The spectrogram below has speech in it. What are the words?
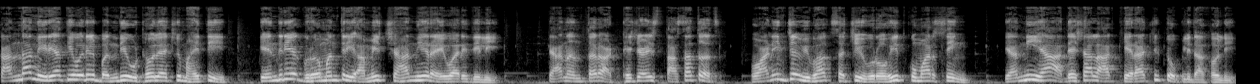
कांदा निर्यातीवरील बंदी उठवल्याची माहिती केंद्रीय गृहमंत्री अमित शहानी रविवारी दिली. त्यानंतर अठ्ठेचाळीस तासातच वाणिज्य विभाग सचिव रोहित कुमार सिंग यांनी या आदेशाला केराची टोपली दाखवली.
